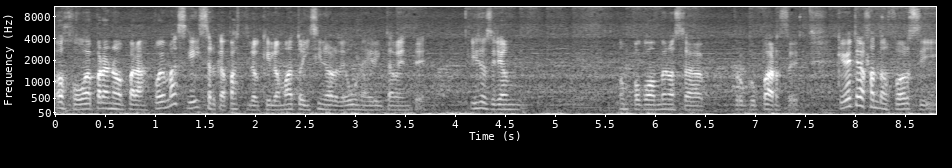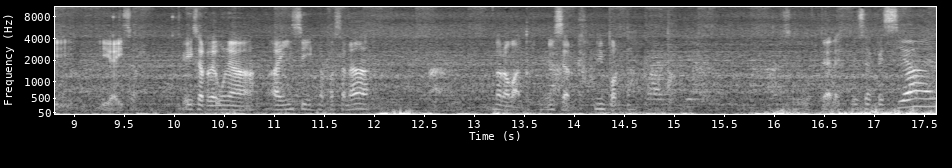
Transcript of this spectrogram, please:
Ojo, va para no, para. Porque Max Geyser capaz lo que lo mato Incineroar de una directamente. Y eso sería un, un poco menos a preocuparse. Que voy a tirar Phantom Force y, y Geyser. Geyser de una a Inci, no pasa nada. No lo mato, ni cerca, no importa. Se busca la especie especial.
